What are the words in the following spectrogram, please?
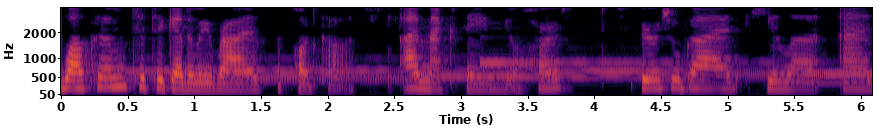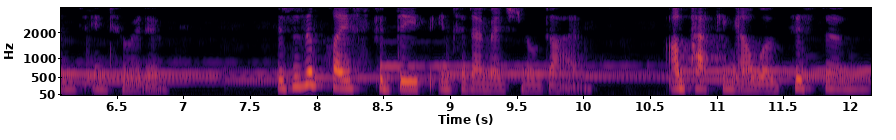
Welcome to Together We Rise, the podcast. I'm Maxine, your host, spiritual guide, healer, and intuitive. This is a place for deep interdimensional dives, unpacking our world systems,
